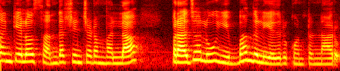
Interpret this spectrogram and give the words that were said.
సంఖ్యలో సందర్శించడం వల్ల ప్రజలు ఇబ్బందులు ఎదుర్కొంటున్నారు.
